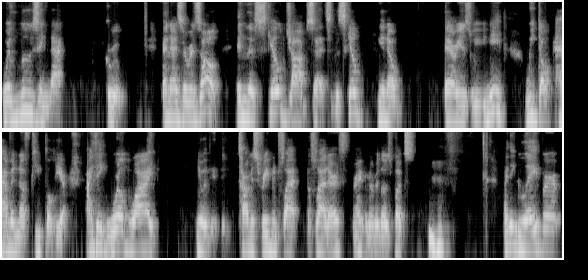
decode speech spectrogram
We're losing that group. And as a result, in the skilled job sets, the skilled, you know, areas we need, we don't have enough people here. I think worldwide, you know, Thomas Friedman, Flat, The Flat Earth, right? Remember those books? Mm-hmm. I think labor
